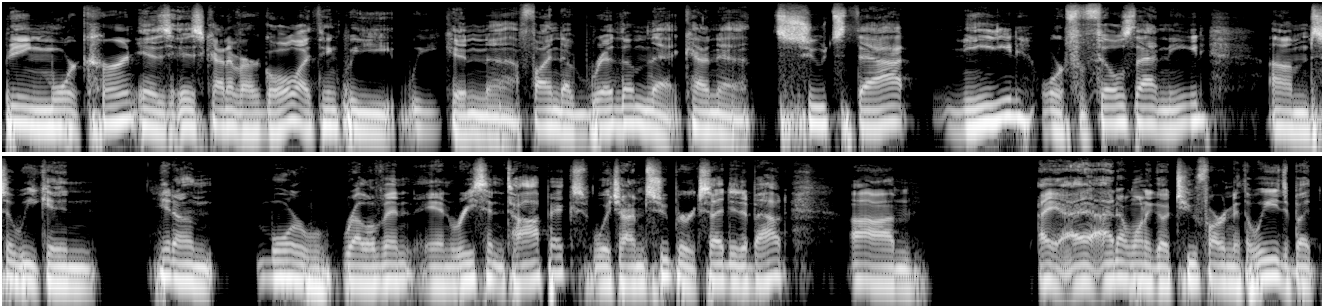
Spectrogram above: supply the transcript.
being more current is is kind of our goal. I think we we can uh, find a rhythm that kind of suits that need or fulfills that need, um, so we can hit on more relevant and recent topics, which I'm super excited about. Um, I, I, I don't want to go too far into the weeds, but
